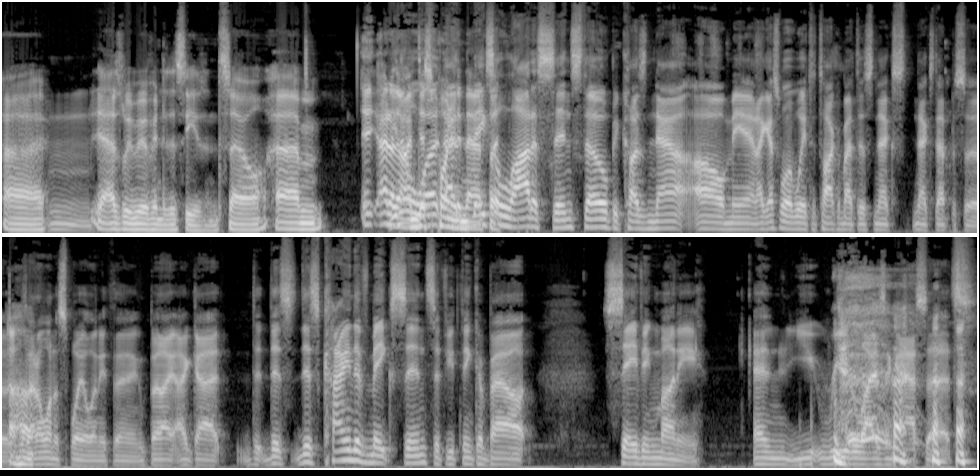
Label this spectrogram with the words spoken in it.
uh, mm. as we move into the season. So um, I don't you know. know. I'm disappointed that in that. Makes but... a lot of sense though, because now, oh man, I guess we'll wait to talk about this next next episode. Uh-huh. I don't want to spoil anything, but I, I got th- this. This kind of makes sense if you think about saving money and you realizing assets.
